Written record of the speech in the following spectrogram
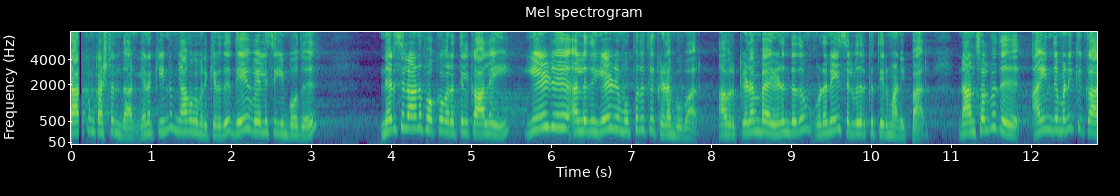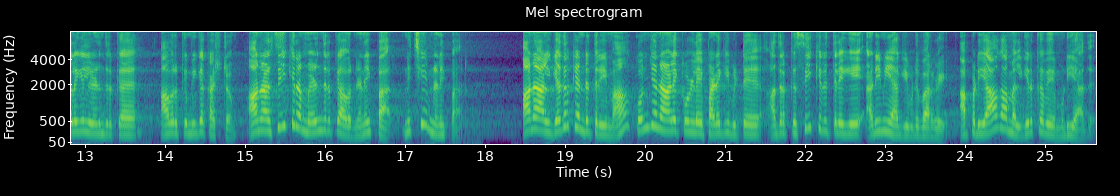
யாருக்கும் கஷ்டம்தான். எனக்கு இன்னும் ஞாபகம் இருக்கிறது. தேவ் வேலை செய்யும் போது நெரிசலான போக்குவரத்தில் காலை ஏழு அல்லது ஏழு முப்பதுக்கு கிளம்புவார். அவர் கிளம்ப எழுந்ததும் உடனே செல்வதற்கு தீர்மானிப்பார். நான் சொல்வது ஐந்து மணிக்கு காலையில் எழுந்திருக்க அவருக்கு மிக கஷ்டம். ஆனால் சீக்கிரம் எழுந்திருக்க அவர் நினைப்பார். நிச்சயம் நினைப்பார். ஆனால் எதற்கென்று தெரியுமா? கொஞ்ச நாளைக்குள்ளே பழகிவிட்டு அதற்கு சீக்கிரத்திலேயே அடிமையாகி விடுவார்கள். அப்படி ஆகாமல் இருக்கவே முடியாது.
